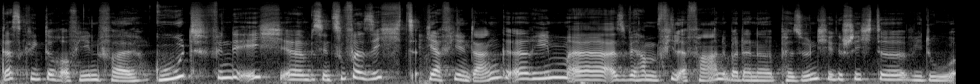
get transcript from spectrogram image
Das klingt doch auf jeden Fall gut, finde ich. Äh, ein bisschen Zuversicht. Ja, vielen Dank, äh, Riem. Äh, also wir haben viel erfahren über deine persönliche Geschichte, wie du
